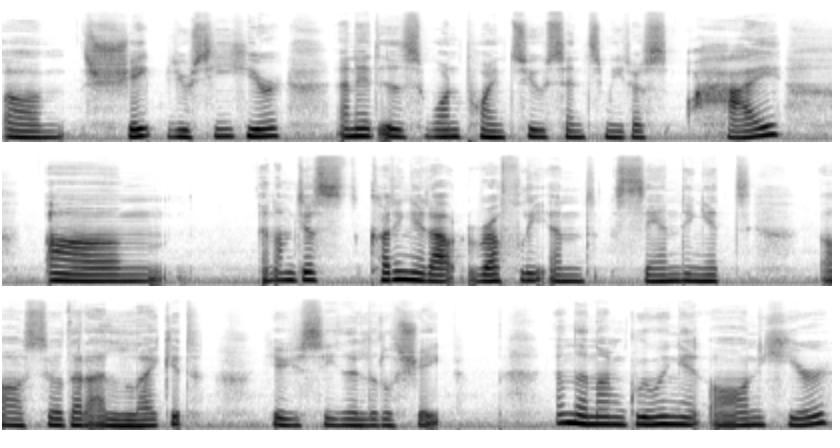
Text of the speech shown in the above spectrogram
um, shape you see here. And it is 1.2 centimeters high. Um, and I'm just cutting it out roughly and sanding it uh, so that I like it. Here you see the little shape. And then I'm gluing it on here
